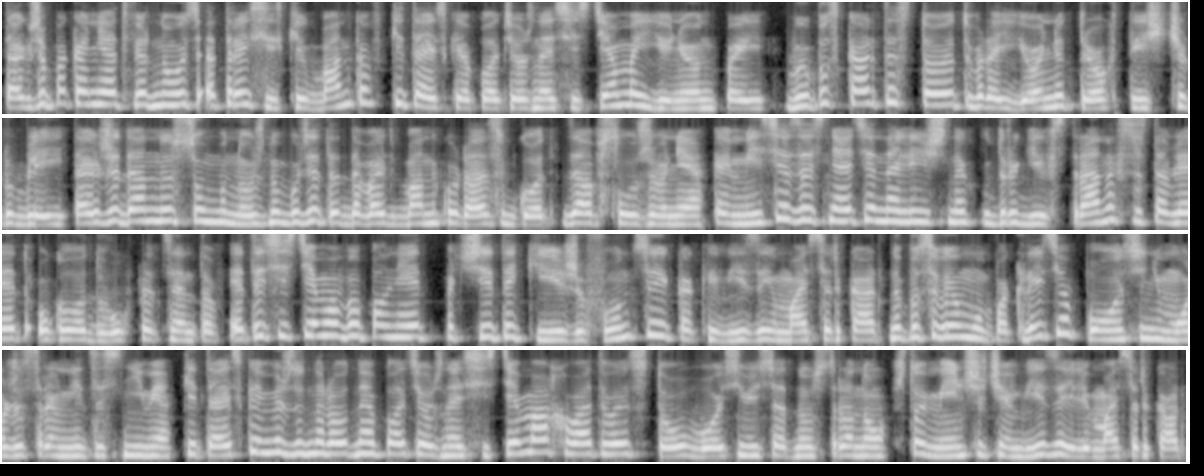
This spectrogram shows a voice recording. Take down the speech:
также пока не отвернулась от российских банков китайская платежная система UnionPay. Выпуск карты стоит в районе 3000 рублей. Также данную сумму нужно будет отдавать банку раз в год за обслуживание. Комиссия за снятие наличных в других странах составляет около 2%. Эта система выполняет почти такие же функции, как и Visa и MasterCard, но по своему покрытию полностью не может сравниться с ними. Китайская международная платежная система охватывает 181 страну, что меньше, чем Visa или MasterCard.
